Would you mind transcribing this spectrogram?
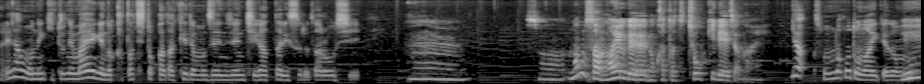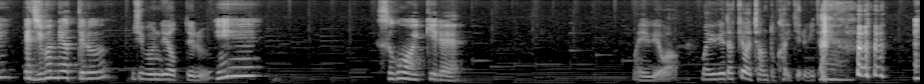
あれだもんねきっとね眉毛の形とかだけでも全然違ったりするだろうしうん。そう。ノムさん眉毛の形超綺麗じゃない？いやそんなことないけど。もえ？ーえ、自分でやってる？自分でやってる。え？ー、すごい綺麗。眉毛は。眉毛だけはちゃんと描いてるみたい。え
